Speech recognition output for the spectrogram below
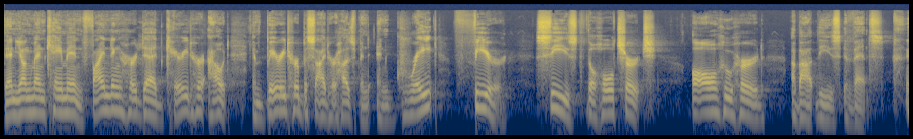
Then young men came in, finding her dead, carried her out, and buried her beside her husband. And great fear seized the whole church, all who heard about these events.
